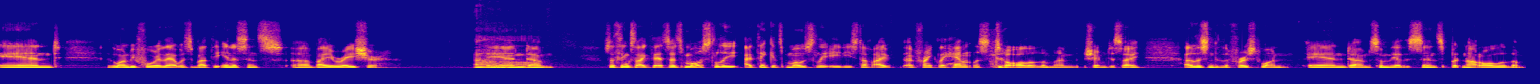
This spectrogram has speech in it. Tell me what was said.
and the one before that was about the Innocents uh, by Erasure, Oh. and um, so things like that. So it's mostly, I think it's mostly 80s stuff. I, I frankly haven't listened to all of them. I'm ashamed to say, I listened to the first one and um, some of the others since, but not all of them.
